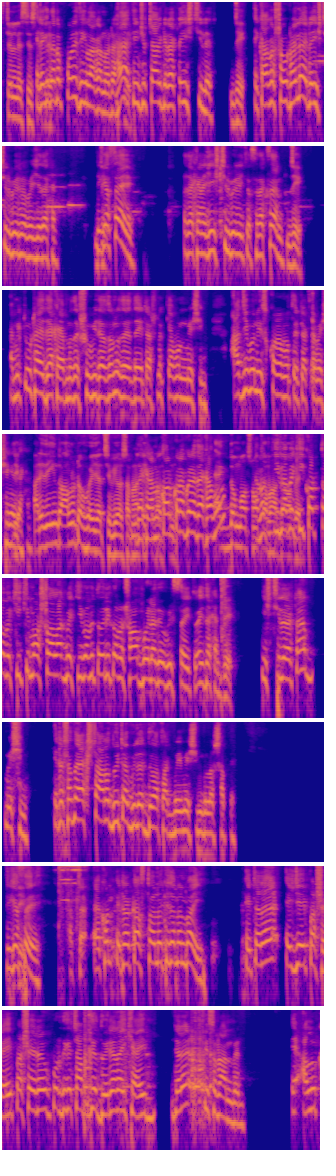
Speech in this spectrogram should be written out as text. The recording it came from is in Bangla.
স্টেনলেস এটা কিন্তু একটা পলিথিন লাগানো এটা। হ্যাঁ তিনশো চার গ্রেড একটা স্টিলের জি। এই কাগজটা উঠাইলে এটা স্টিল বের হবে যে দেখেন। ঠিক আছে? দেখেন এই যে স্টিল বেরিয়েছে দেখছেন? জি। আমি একটু উঠাই দেখাই আপনাদের সুবিধার জন্য এটা আসলে কেমন মেশিন আজীবন ইউজ করার মতো এটা একটা মেশিনে। দেখেন। আর এদিকে কিন্তু আলুটা হয়ে যাচ্ছে ভিউয়ার্স আপনারা দেখেন আমি। কড়কড়া করে দেখাবো। একদম মচমচা ভাজা কীভাবে কি করতে হবে কি কি মশলা লাগবে কীভাবে তৈরি করবে সব বইলা দেবো বিস্তারিত। এই দেখেন জি। স্টিলের একটা মেশিন এটার সাথে এক্সট্রা আরও দুইটা বিলেট দেওয়া থাকবে এই মেশিনগুলোর সাথে। ঠিক আছে? আচ্ছা এখন এটার কাজটা হলো কি জানেন ভাই? এটারে এই যে এই পাশে এই পাশে এটার উপর দিকে চাপ দিয়ে ধরে রাখা এই এটারে পিছনে আনবেন। এই আলুর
